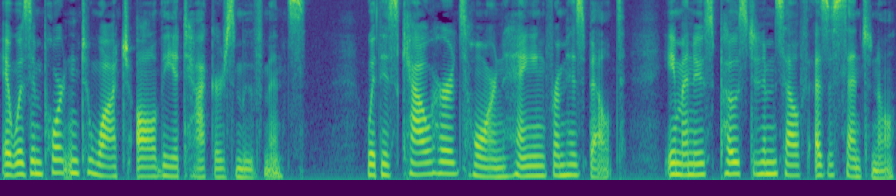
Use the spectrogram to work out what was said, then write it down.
It was important to watch all the attacker's movements. With his cowherd's horn hanging from his belt, Imanus posted himself as a sentinel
